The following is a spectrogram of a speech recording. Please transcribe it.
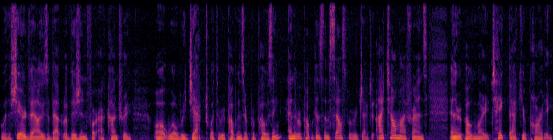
with the shared values about a vision for our country, uh, will reject what the Republicans are proposing, and the Republicans themselves will reject it. I tell my friends in the Republican Party, take back your party.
